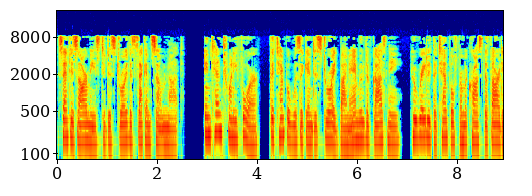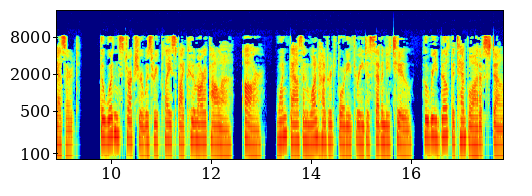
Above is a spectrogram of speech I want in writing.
sent his armies to destroy the second Somnath. In 1024, the temple was again destroyed by Mahmud of Ghazni, who raided the temple from across the Thar desert. The wooden structure was replaced by Kumarapala, R. 1143-72, who rebuilt the temple out of stone.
